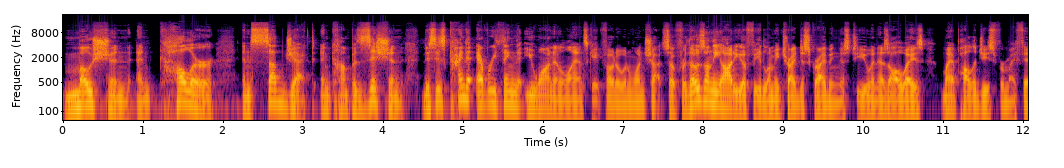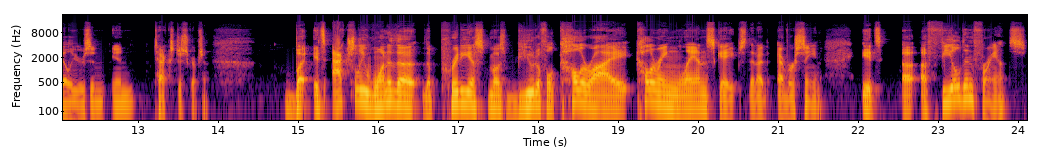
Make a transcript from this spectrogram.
motion and color and subject and composition. This is kind of everything that you want in a landscape photo in one shot. So for those on the audio feed, let me try describing this to you. And as always, my apologies for my failures in, in text description. But it's actually one of the the prettiest, most beautiful color eye, coloring landscapes that I've ever seen. It's a, a field in France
